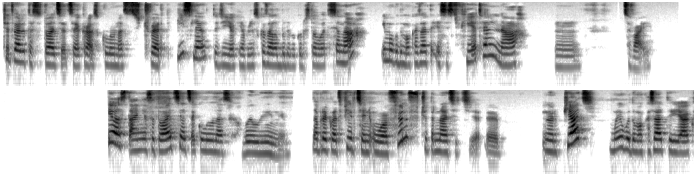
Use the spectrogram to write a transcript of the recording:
Четверта ситуація це якраз коли у нас чверть після, тоді, як я вже сказала, буде використовуватися nach. І ми будемо казати Es ist Viertel nach zwei. І остання ситуація це коли у нас хвилини. Наприклад, 14 Uhr 5, 14.05 ми будемо казати як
